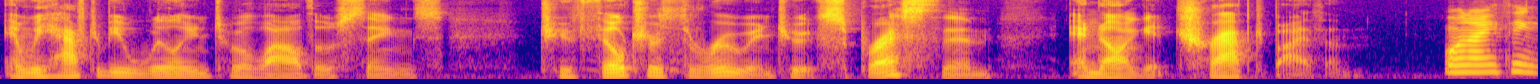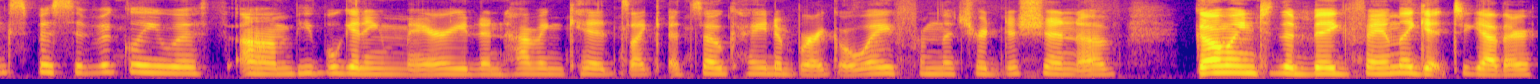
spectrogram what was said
And we have to be willing to allow those things to filter through and to express them and not get trapped by them. Well, I think specifically with um, people getting married and having kids, like it's okay to break away from the tradition of going to the big family get together.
